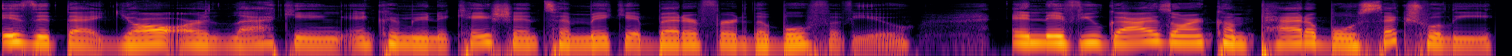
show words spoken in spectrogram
is it that y'all are lacking in communication to make it better for the both of you? And if you guys aren't compatible sexually,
